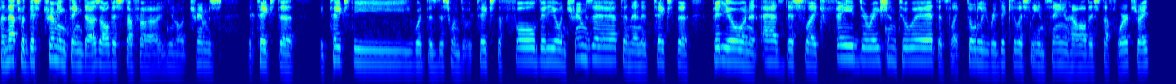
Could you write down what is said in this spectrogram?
and that's what this trimming thing does. All this stuff uh you know it trims it takes the it takes the what does this one do? It takes the full video and trims it and then it takes the video and it adds this like fade duration to it. It's like totally ridiculously insane how all this stuff works right?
